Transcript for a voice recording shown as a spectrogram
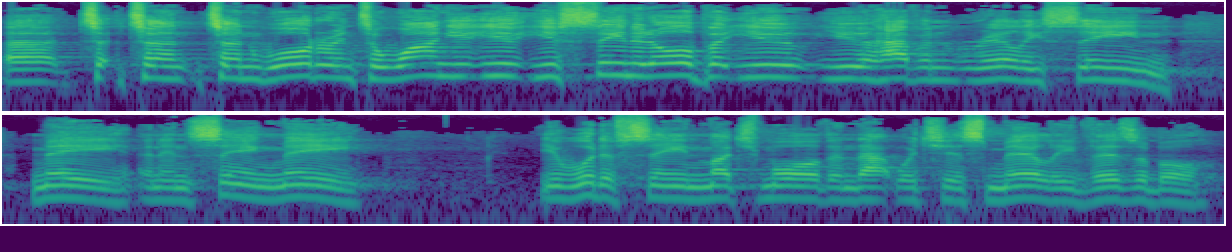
uh, t- turn, turn water into wine. You, you, you've seen it all, but you, you haven't really seen me. And in seeing me, you would have seen much more than that which is merely visible.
